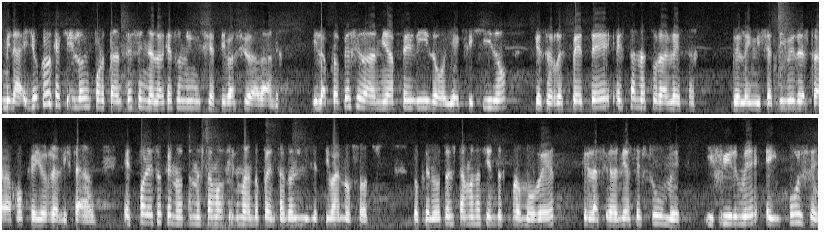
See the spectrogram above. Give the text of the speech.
Mira, yo creo que aquí lo importante es señalar que es una iniciativa ciudadana y la propia ciudadanía ha pedido y exigido que se respete esta naturaleza de la iniciativa y del trabajo que ellos realizaron. Es por eso que nosotros no estamos firmando, presentando la iniciativa a nosotros. Lo que nosotros estamos haciendo es promover que la ciudadanía se sume y firme e impulse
